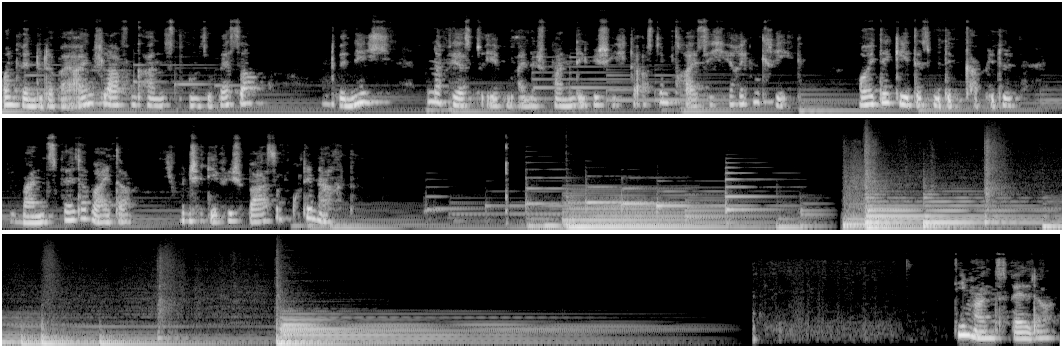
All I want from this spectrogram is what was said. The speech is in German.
und wenn du dabei einschlafen kannst, umso besser. Und wenn nicht, dann erfährst du eben eine spannende Geschichte aus dem Dreißigjährigen Krieg. Heute geht es mit dem Kapitel Die Mansfelder weiter. Ich wünsche dir viel Spaß und gute Nacht. Die Mansfelder.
